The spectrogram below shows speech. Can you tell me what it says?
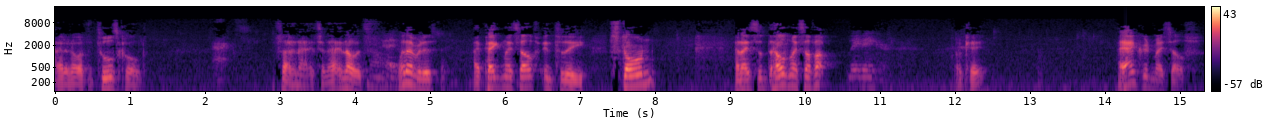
I don't know what the tool's called. It's not an axe, it's an axe, no, it's, whatever it is. I pegged myself into the stone and I held myself up. Laid anchor. Okay. I anchored myself.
